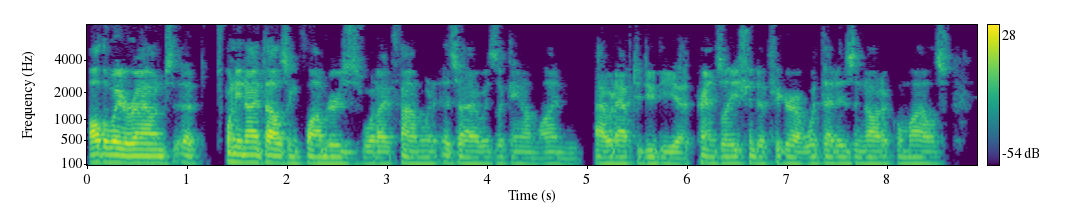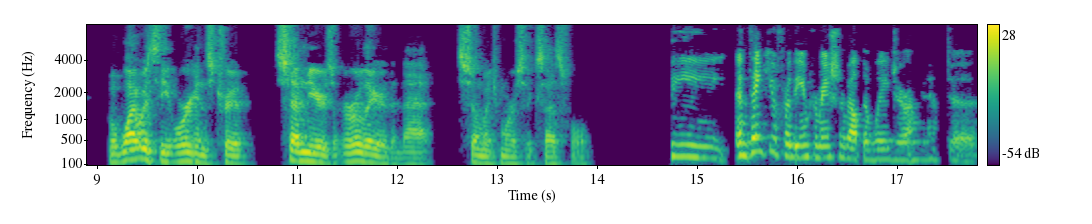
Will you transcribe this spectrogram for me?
all the way around uh, 29,000 kilometers is what I found when, as I was looking online. I would have to do the uh, translation to figure out what that is in nautical miles. But why was the Oregon's trip seven years earlier than that so much more successful? The, and thank you for the information about the wager. I'm to have to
